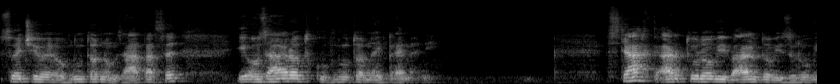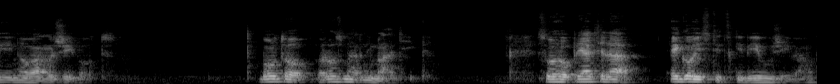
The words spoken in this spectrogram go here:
Svedčí o jeho vnútornom zápase i o zárodku vnútornej premeny. Vzťah k Arturovi Wildovi zruvínoval život. Bol to rozmarný mladík. Svojho priateľa egoisticky využíval.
